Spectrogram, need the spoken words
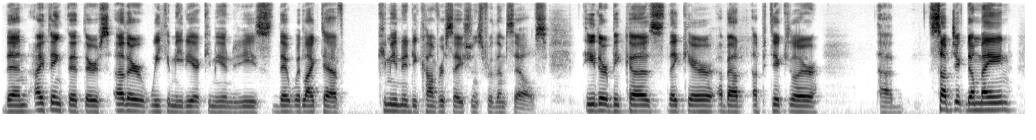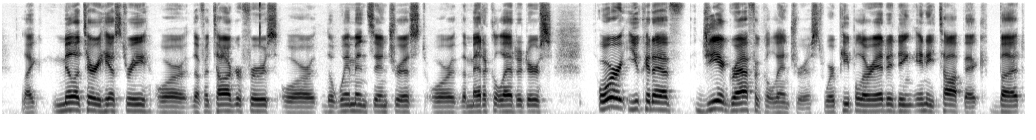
then I think that there's other Wikimedia communities that would like to have community conversations for themselves, either because they care about a particular uh, subject domain like military history or the photographers or the women's interest or the medical editors. Or you could have geographical interest where people are editing any topic, but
